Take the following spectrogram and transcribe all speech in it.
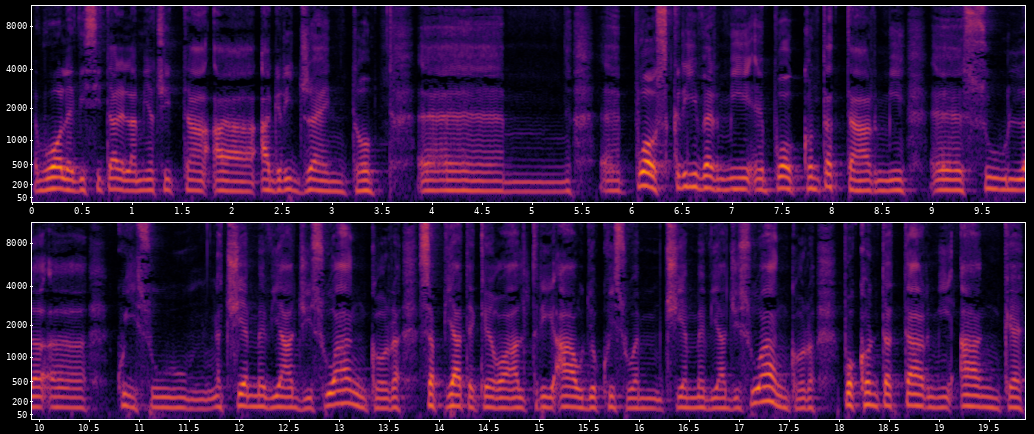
vuole visitare la mia città a Agrigento, ehm, eh, può scrivermi, può contattarmi eh, sul qui su CM Viaggi su Anchor. Sappiate che ho altri audio qui su CM Viaggi su Anchor. Può contattarmi anche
